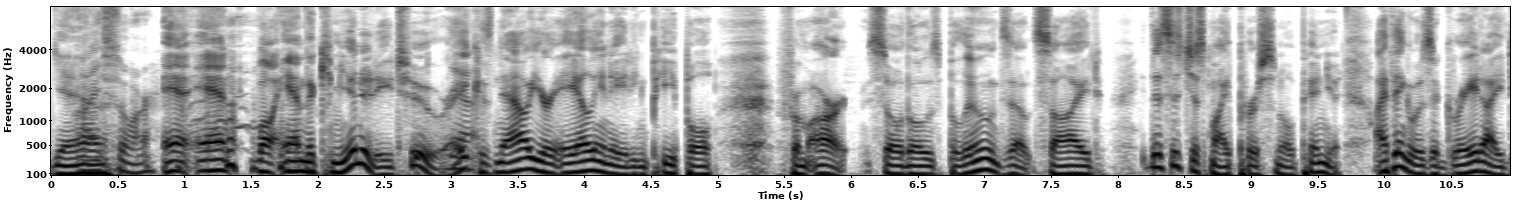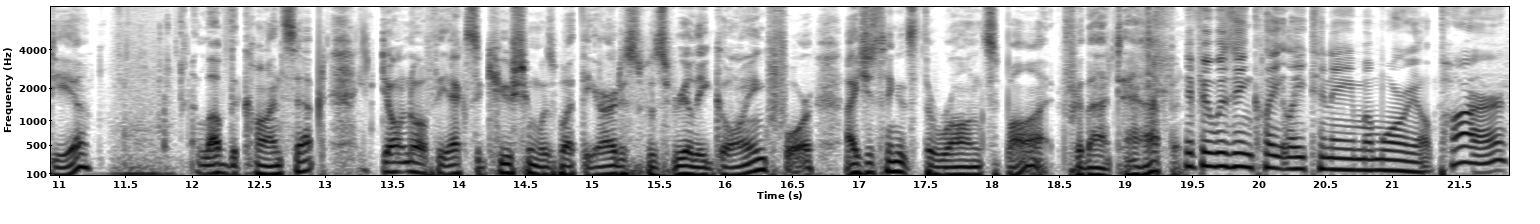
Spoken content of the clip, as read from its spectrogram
yeah. eyesore. And, and well, and the community too, right? Yeah. Because now you're alienating people from art. So those balloons outside. This is just my personal opinion. I think it was a great idea. I love the concept. I don't know if the execution was what the artist was really going for. I just think it's the wrong spot for that to happen. If it was in Lheidli T'enneh Memorial Park,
